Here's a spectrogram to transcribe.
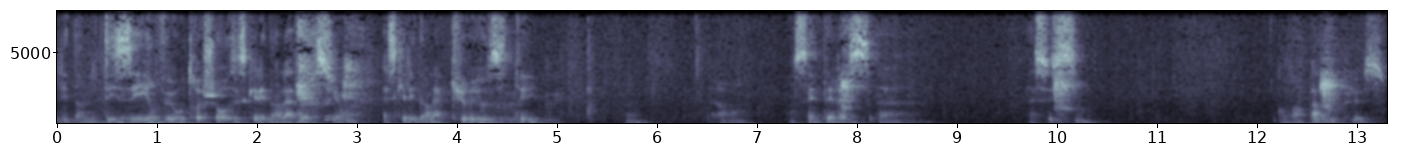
elle est dans le désir, veut autre chose? Est-ce qu'elle est dans l'aversion? Est-ce qu'elle est dans la curiosité? Hein? Alors, on, s'intéresse à, à ceci. On va en parler plus.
